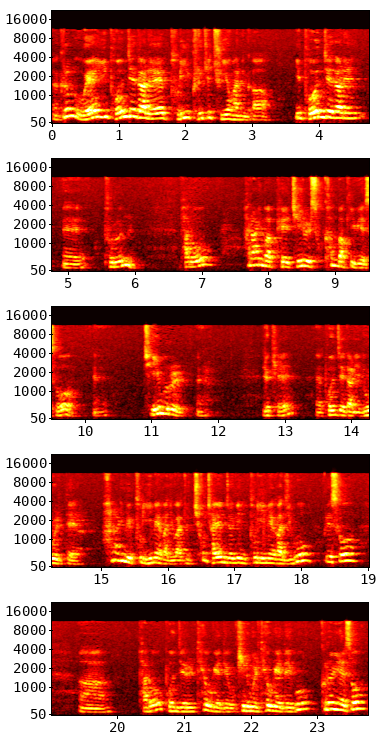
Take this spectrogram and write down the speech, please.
어, 그럼 왜 이 번제단의 불이 그렇게 중요한가? 이 번제단의 에, 불은 바로 하나님 앞에 죄를 속함받기 위해서 에, 제물을 에, 이렇게 에, 번제단에 놓을 때 하나님의 불이 임해가지고 아주 초자연적인 불이 임해가지고 그래서 어, 바로 번제를 태우게 되고 기름을 태우게 되고 그로 인해서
